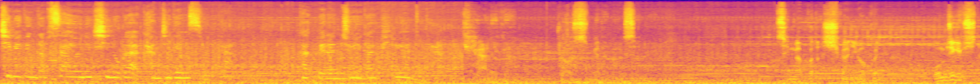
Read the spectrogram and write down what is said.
12등급 사이오닉 신호가 감지되었습니다. 각별한 주의가 필요합니다. 캐리가 좋습니다, 박사님. 생각보다 시간이 없군요. 움직입시다.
